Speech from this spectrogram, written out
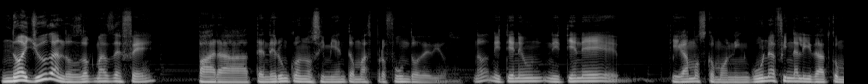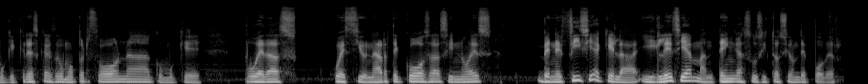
No ayudan los dogmas de fe para tener un conocimiento más profundo de Dios, ¿no? Ni tiene un, ni tiene, digamos, como ninguna finalidad, como que crezcas como persona, como que puedas cuestionarte cosas, y no es beneficia que la iglesia mantenga su situación de poder.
